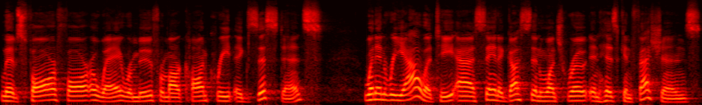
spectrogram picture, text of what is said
lives far, far away, removed from our concrete existence, when in reality, as St. Augustine once wrote in his Confessions,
